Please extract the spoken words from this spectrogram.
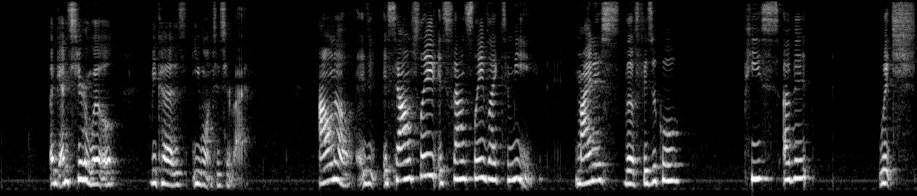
against your will because you want to survive. I don't know. It, it sounds slave. It sounds slave like to me, minus the physical piece of it, which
